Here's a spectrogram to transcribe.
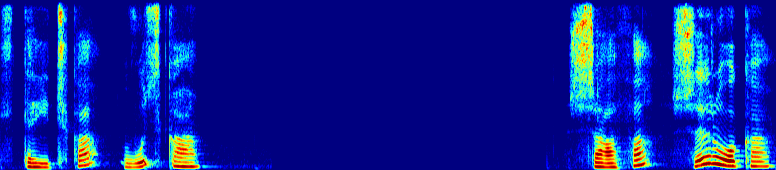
Стрічка вузька. Шафа широка.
